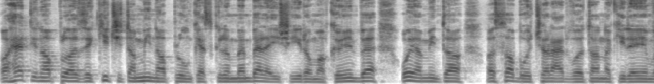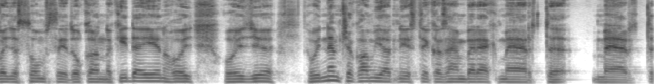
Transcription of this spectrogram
a heti napló az egy kicsit a mi naplónk, ezt különben bele is írom a könyvbe, olyan, mint a, a Szabó család volt annak idején, vagy a szomszédok annak idején, hogy, hogy, hogy nem csak amiatt nézték az emberek, mert mert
